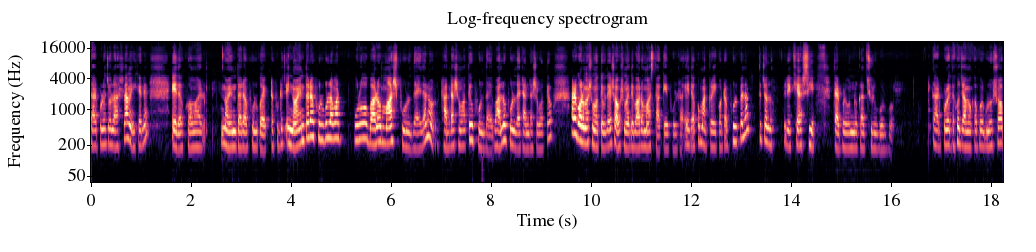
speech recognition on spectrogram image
তারপরে চলে আসলাম এখানে, এই দেখো আমার নয়নতারা ফুল কয়েকটা ফুটেছে। এই নয়নতারা ফুলগুলো আমার পুরো বারো মাস ফুল দেয়, জানো? ঠান্ডার সময়তেও ফুল দেয়, ভালো ফুল দেয় ঠান্ডার সময়তেও, আর গরমের সময়তেও দেয়, সব সময়তে বারো মাস থাকে ফুলটা। এই দেখো, মাত্র এই কটা ফুল পেলাম, তো চলো, রেখে আসি, তারপরে অন্য কাজ শুরু করব। তারপরে দেখো জামা কাপড়গুলো সব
